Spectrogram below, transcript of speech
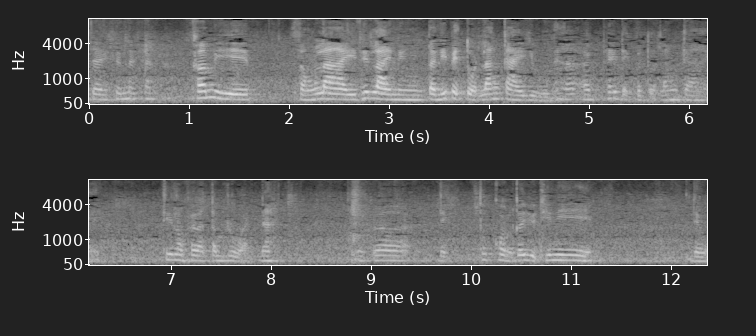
ใจขึ้นนะคะเขามีสองลายที่ลายหนึ่งตอนนี้ไปตรวจร่างกายอยู่นะฮะเอาให้เด็กไปตรวจร่างกาย ที่โรงพยาบาลตำรวจนะแล้วก็เด็กทุกคนก็อยู่ที่นี่ เดี๋ยว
